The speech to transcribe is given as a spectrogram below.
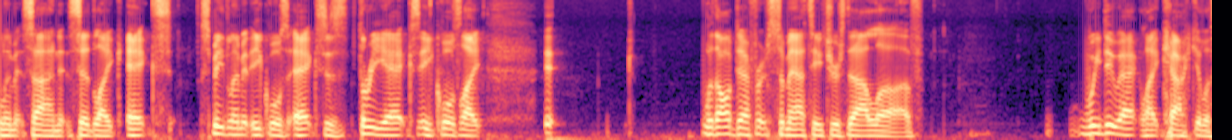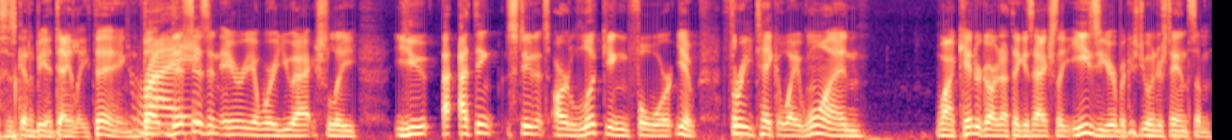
limit sign that said like X speed limit equals X is three X equals like. It, with all deference to math teachers that I love, we do act like calculus is going to be a daily thing, but this is an area where you actually you. I, I think students are looking for you know three take away one. Why kindergarten I think is actually easier because you understand some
